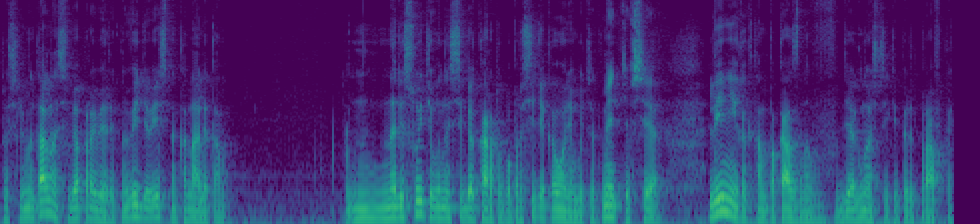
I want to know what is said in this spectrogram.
То есть элементарно себя проверить. Ну, видео есть на канале там нарисуйте вы на себе карту, попросите кого-нибудь, отметьте все линии, как там показано в диагностике перед правкой.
